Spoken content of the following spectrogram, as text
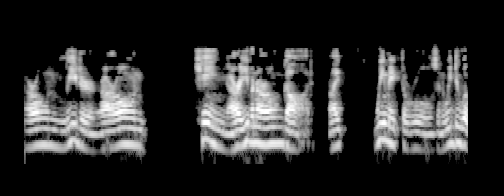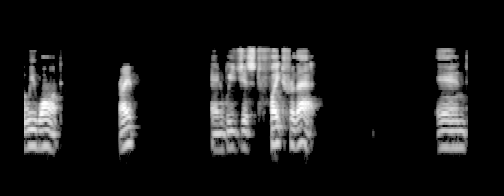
our own leader, our own king or even our own God, right? we make the rules and we do what we want, right? And we just fight for that. And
